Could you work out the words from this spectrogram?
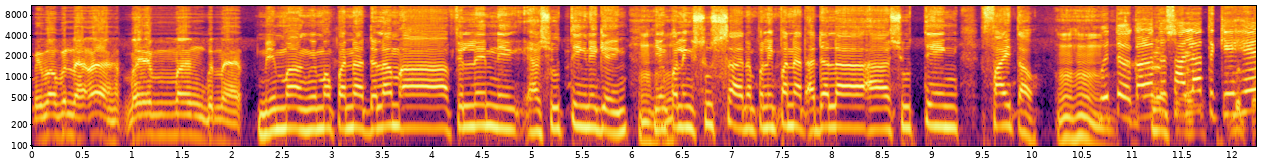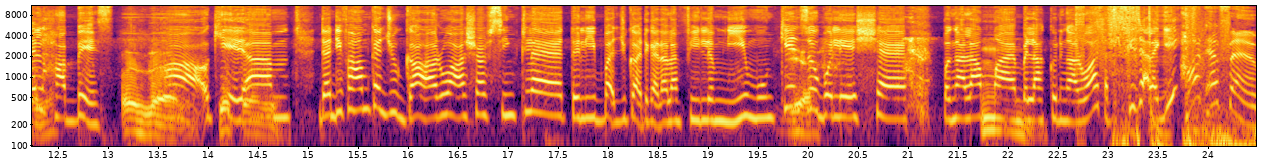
Memang benar lah Memang benar Memang memang penat dalam uh, filem ni uh, shooting ni geng mm-hmm. yang paling susah dan paling penat adalah uh, shooting fight tau. Mhm. Betul Kalau tersalah terkehel Habis Betul. ha, Okey um, Dan difahamkan juga Arwah Ashraf Sinclair Terlibat juga dekat dalam filem ni Mungkin Ya. Zul boleh share Pengalaman berlakon dengan arwah Tapi sekejap lagi Hot FM.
